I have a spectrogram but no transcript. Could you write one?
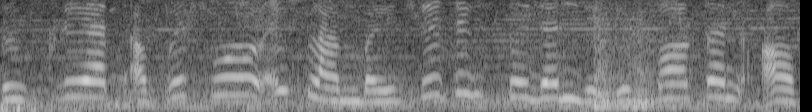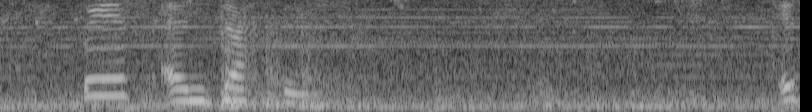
to create a peaceful Islam by teaching students the importance of peace and justice. It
